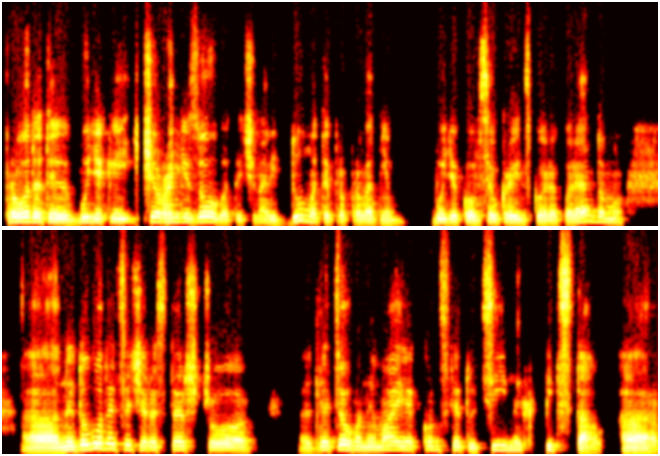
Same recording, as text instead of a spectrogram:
проводити будь-який чи організовувати, чи навіть думати про проведення будь-якого всеукраїнського референдуму е, не доводиться через те, що для цього немає конституційних підстав. А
